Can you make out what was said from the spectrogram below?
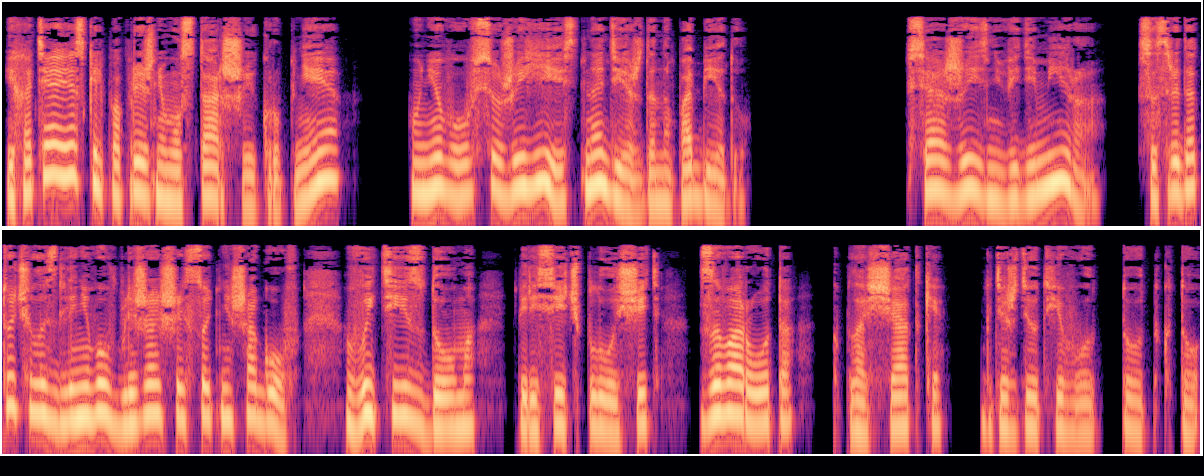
И хотя Эскель по-прежнему старше и крупнее, у него все же есть надежда на победу. Вся жизнь Ведемира сосредоточилась для него в ближайшие сотни шагов — выйти из дома, пересечь площадь, за ворота, к площадке, где ждет его тот, кто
